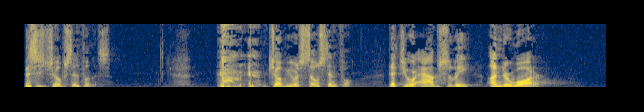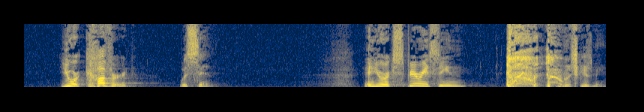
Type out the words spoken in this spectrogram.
This is Job's sinfulness. Job, you are so sinful that you are absolutely underwater. You are covered with sin. And you're experiencing, excuse me,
